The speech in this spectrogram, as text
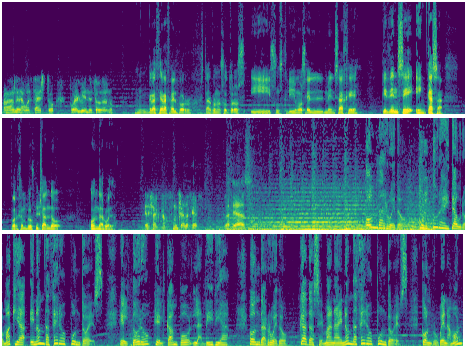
para darle la vuelta a esto por el bien de todos, ¿no? Gracias Rafael por estar con nosotros y suscribimos el mensaje. Quédense en casa, por ejemplo, escuchando Onda Ruedo. Exacto, muchas gracias. Gracias. Onda Ruedo, cultura y tauromaquia en ondacero.es. El toro, el campo, la lidia. Onda Ruedo, cada semana en ondacero.es. Con Rubén Amón,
